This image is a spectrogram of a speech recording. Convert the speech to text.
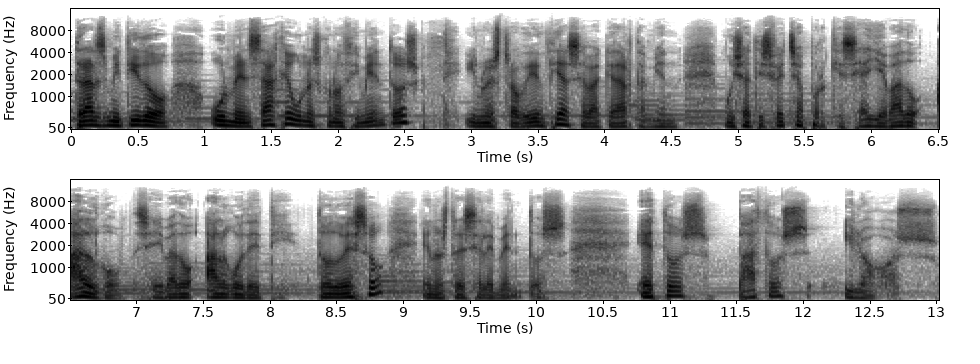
transmitido un mensaje, unos conocimientos y nuestra audiencia se va a quedar también muy satisfecha porque se ha llevado algo se ha llevado algo de ti. Todo eso en los tres elementos. Etos, pazos y logos.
